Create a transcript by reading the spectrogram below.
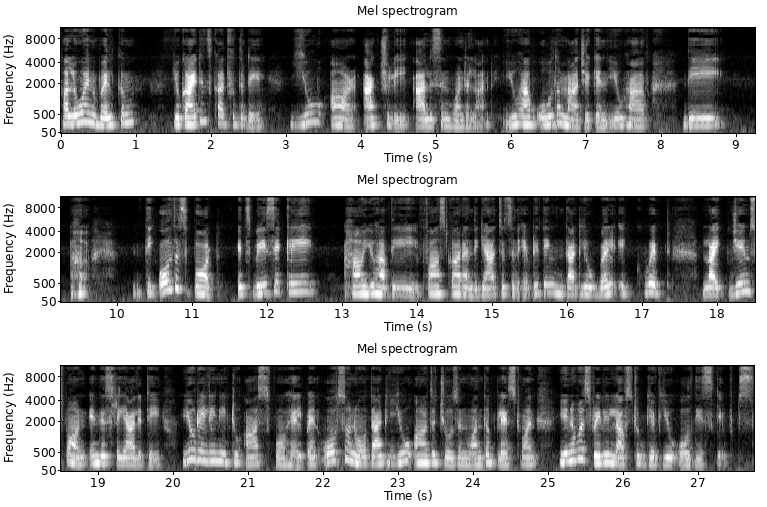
Hello and welcome. Your guidance card for the day. You are actually Alice in Wonderland. You have all the magic and you have the the all the spot. It's basically how you have the fast car and the gadgets and everything that you're well equipped like James Bond in this reality, you really need to ask for help and also know that you are the chosen one, the blessed one. Universe really loves to give you all these gifts.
